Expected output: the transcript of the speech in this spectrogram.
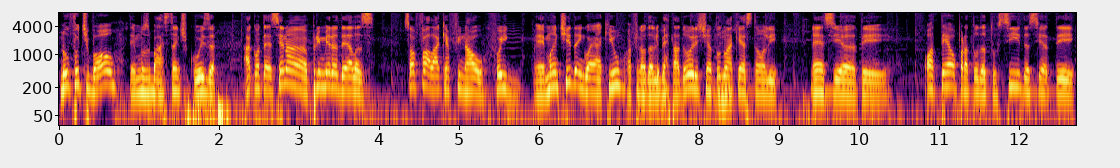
No futebol, temos bastante coisa acontecendo. A primeira delas, só falar que a final foi é, mantida em Guayaquil, a final da Libertadores. Tinha toda Justo. uma questão ali, né? Se ia ter hotel para toda a torcida, se ia ter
